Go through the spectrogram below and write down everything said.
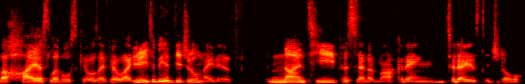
The highest level skills I feel like you need to be a digital native. Ninety percent of marketing today is digital,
